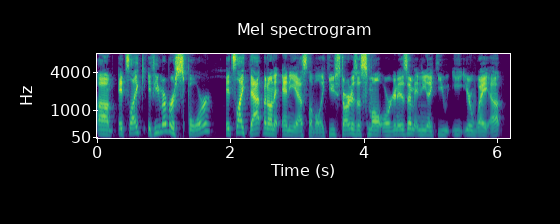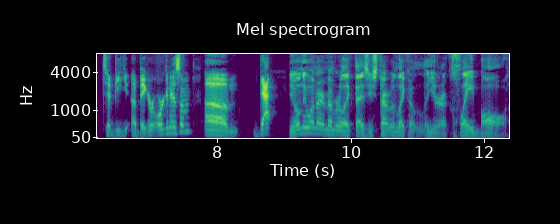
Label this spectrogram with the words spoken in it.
Um, it's like if you remember Spore, it's like that, but on an NES level. Like you start as a small organism, and you like you eat your way up to be a bigger organism. Um, that The only one I remember like that is you start with like a you're a clay ball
